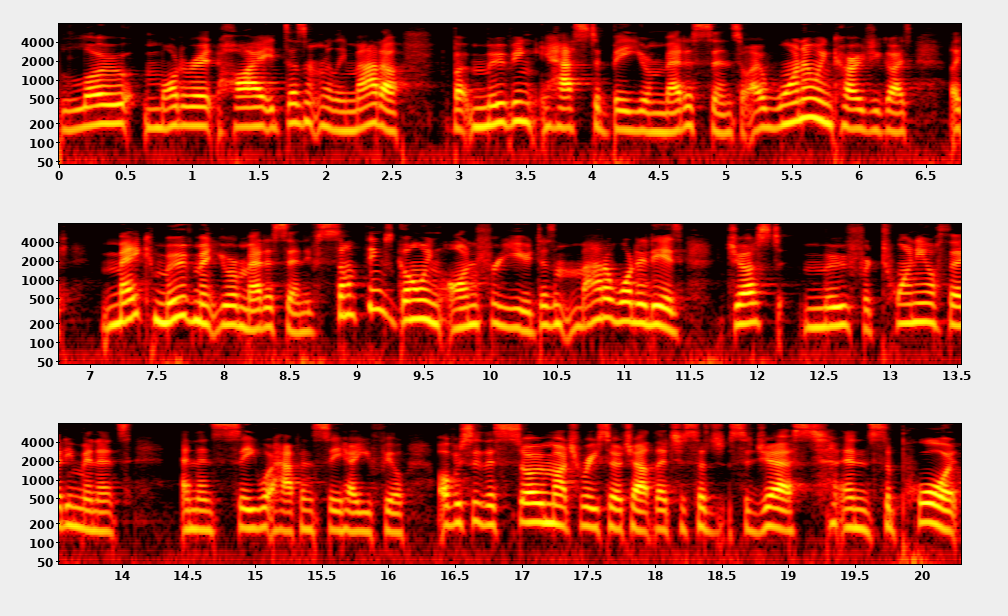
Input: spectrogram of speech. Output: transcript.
low, moderate, high. It doesn't really matter but moving has to be your medicine. So I want to encourage you guys like make movement your medicine. If something's going on for you, doesn't matter what it is, just move for 20 or 30 minutes and then see what happens, see how you feel. Obviously there's so much research out there to su- suggest and support,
